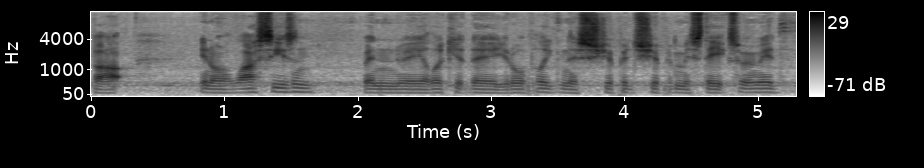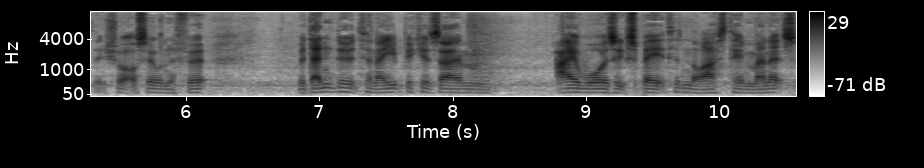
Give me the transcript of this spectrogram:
but you know, last season when we look at the Europa League and the stupid, stupid mistakes we made that shot ourselves in the foot, we didn't do it tonight because um, I was expecting the last ten minutes.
